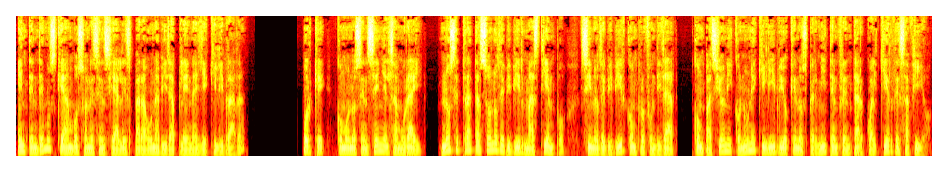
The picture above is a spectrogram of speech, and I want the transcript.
¿Entendemos que ambos son esenciales para una vida plena y equilibrada? Porque, como nos enseña el samurái, no se trata solo de vivir más tiempo, sino de vivir con profundidad, con pasión y con un equilibrio que nos permite enfrentar cualquier desafío.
